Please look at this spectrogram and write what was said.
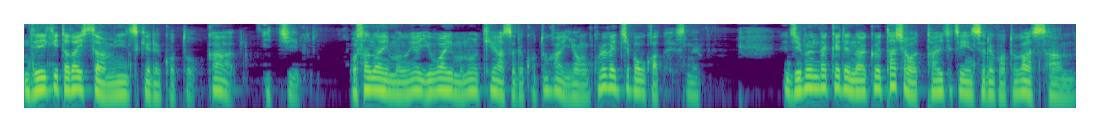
礼儀正しさを身につけることが1、幼いものや弱いものをケアすることが4、これが一番多かったですね。自分だけでなく他者を大切にすることが3、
